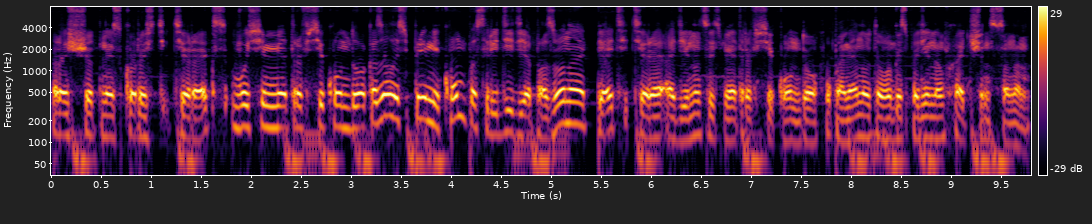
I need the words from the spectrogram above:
Расчетная скорость T-Rex 8 метров в секунду оказалась прямиком посреди диапазона 5-11 метров в секунду, упомянутого господином Хатчинсоном.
